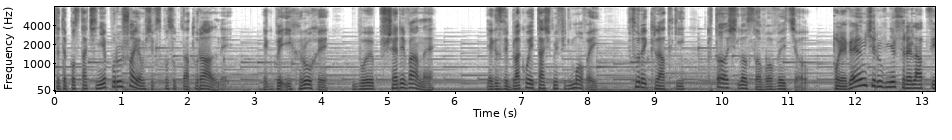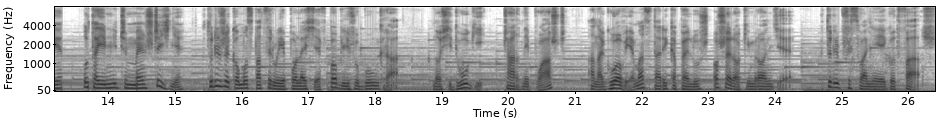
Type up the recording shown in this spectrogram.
że te postaci nie poruszają się w sposób naturalny, jakby ich ruchy były przerywane, jak z wyblakłej taśmy filmowej, której klatki ktoś losowo wyciął. Pojawiają się również relacje o tajemniczym mężczyźnie, który rzekomo spaceruje po lesie w pobliżu bunkra. Nosi długi, czarny płaszcz, a na głowie ma stary kapelusz o szerokim rondzie, który przysłania jego twarz.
